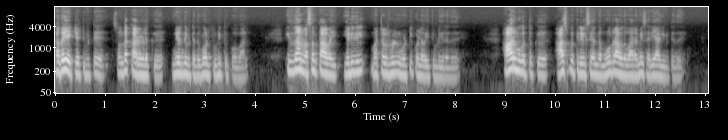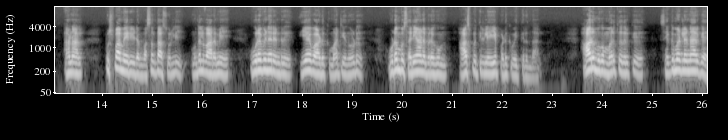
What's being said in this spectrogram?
கதையை கேட்டுவிட்டு சொந்தக்காரர்களுக்கு நேர்ந்து விட்டது போல் துடித்து போவாள். இதுதான் வசந்தாவை எளிதில் மற்றவர்களுடன் ஒட்டி கொள்ள வைத்து விடுகிறது. ஆறுமுகத்துக்கு ஆஸ்பத்திரியில் சேர்ந்த மூன்றாவது வாரமே சரியாகிவிட்டது. ஆனால் புஷ்பா மேரியிடம் வசந்தா சொல்லி முதல் வாரமே உறவினர் என்று ஏ வார்டுக்கு மாற்றியதோடு உடம்பு சரியான பிறகும் ஆஸ்பத்திரியிலேயே படுக்க வைத்திருந்தாள். ஆறுமுகம் மறுத்ததற்கு செக்குமெண்ட்டில் என்ன இருக்கு?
